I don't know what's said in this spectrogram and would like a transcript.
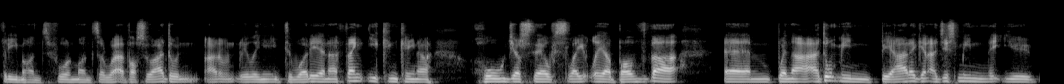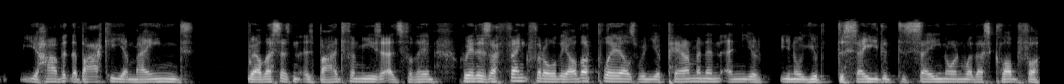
three months, four months, or whatever. So I don't I don't really need to worry, and I think you can kind of hold yourself slightly above that. Um, when I, I don't mean be arrogant, I just mean that you you have at the back of your mind well, this isn't as bad for me as it is for them. Whereas I think for all the other players, when you're permanent and you're, you know, you've decided to sign on with this club for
